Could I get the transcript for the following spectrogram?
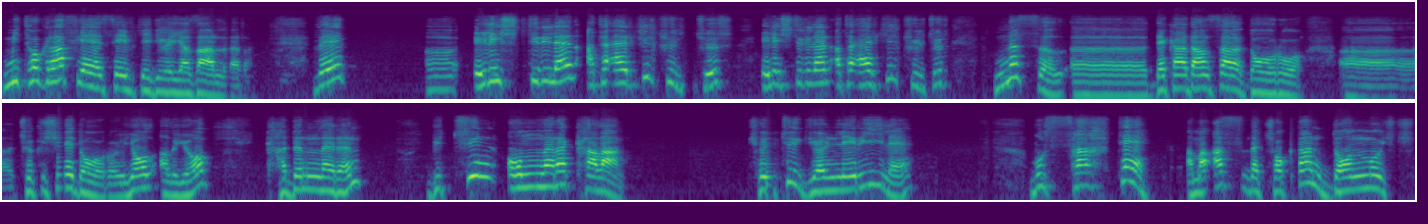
mitografyaya sevk ediyor yazarları. Ve eleştirilen ataerkil kültür, eleştirilen ataerkil kültür nasıl e, dekadansa doğru, e, çöküşe doğru yol alıyor? Kadınların bütün onlara kalan kötü yönleriyle bu sahte ama aslında çoktan donmuş,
